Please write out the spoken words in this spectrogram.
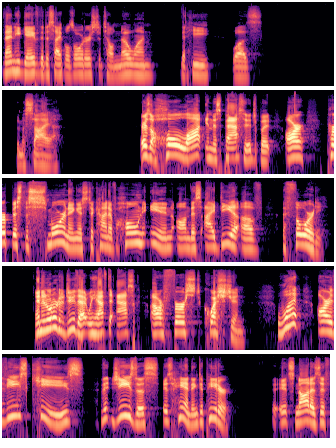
Then he gave the disciples orders to tell no one that he was the Messiah. There's a whole lot in this passage, but our purpose this morning is to kind of hone in on this idea of authority. And in order to do that, we have to ask our first question what are these keys that Jesus is handing to Peter? It's not as if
